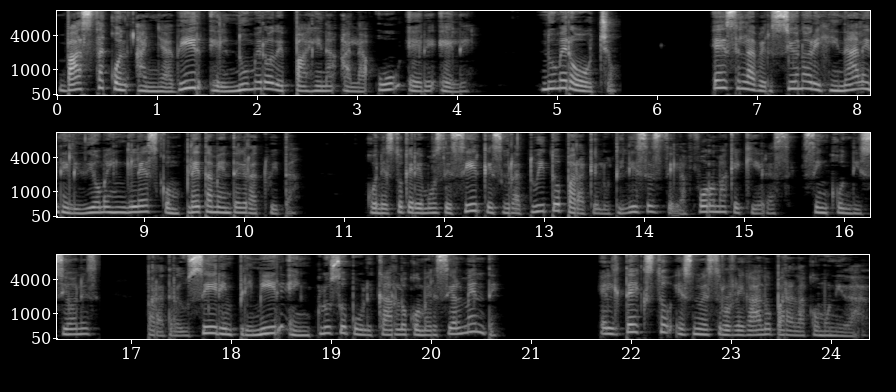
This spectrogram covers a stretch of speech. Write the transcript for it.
Basta con añadir el número de página a la URL. Número 8. Es la versión original en el idioma inglés completamente gratuita. Con esto queremos decir que es gratuito para que lo utilices de la forma que quieras, sin condiciones para traducir, imprimir e incluso publicarlo comercialmente. El texto es nuestro regalo para la comunidad.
